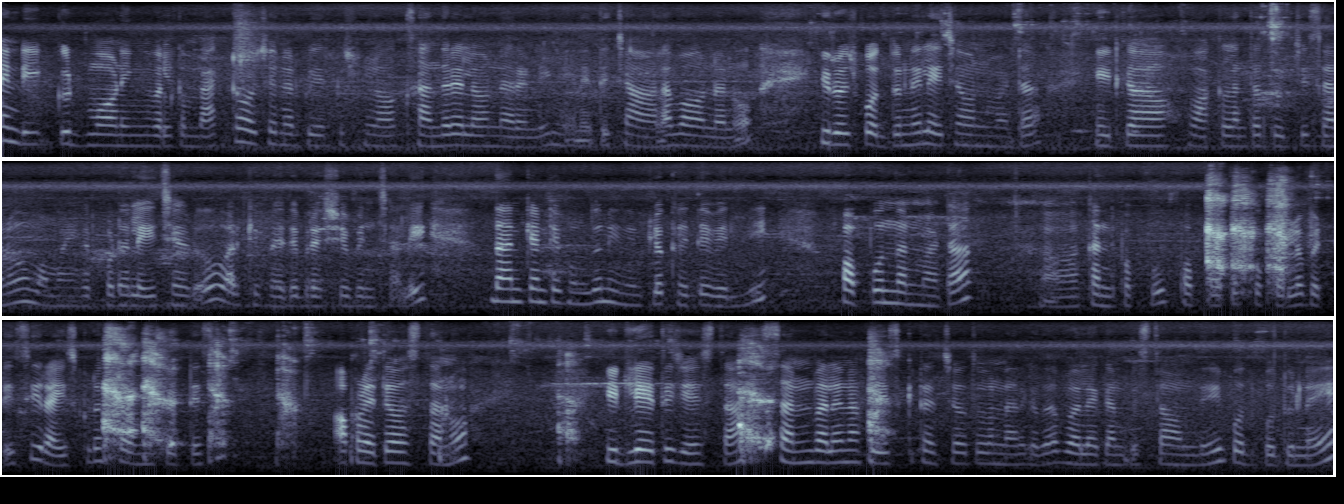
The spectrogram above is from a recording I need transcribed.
Hi అండి good morning welcome back to our channel pear Krishna blogs అందరూ ఎలా ఉన్నారండి? నేనైతే చాలా బాగున్నాను. ఈరోజు పొద్దున్నే లేచామన్నమాట. నీట్గా వాకలంతా తుడిచేసాను. మా అమ్మాయి గారు కూడా లేచాడు వాడికి ఇప్పుడైతే బ్రష్ చూపించాలి. దానికంటే ముందు నేను ఇంట్లోకి అయితే వెళ్ళి పప్పు ఉందన్నమాట. కందిపప్పు పప్పు అయితే కుక్కర్లో పెట్టేసి రైస్ కూడా స్టవ్ మీద పెట్టేసి అప్పుడైతే వస్తాను. ఇడ్లీ అయితే చేస్తా. సన్ భలే నా ఫేస్కి టచ్ అవుతూ ఉన్నారు కదా భలే కనిపిస్తూ ఉంది పొద్దు పొద్దున్నే.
